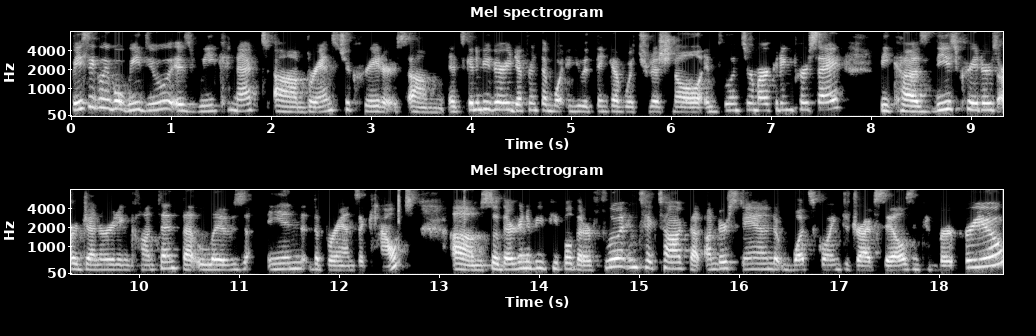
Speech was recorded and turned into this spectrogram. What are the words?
basically, what we do is we connect um, brands to creators. Um, it's going to be very different than what you would think of with traditional influencer marketing per se, because these creators are generating content that lives in the brand's account. Um, so they're going to be people that are fluent in TikTok, that understand what's going to drive sales and convert for you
